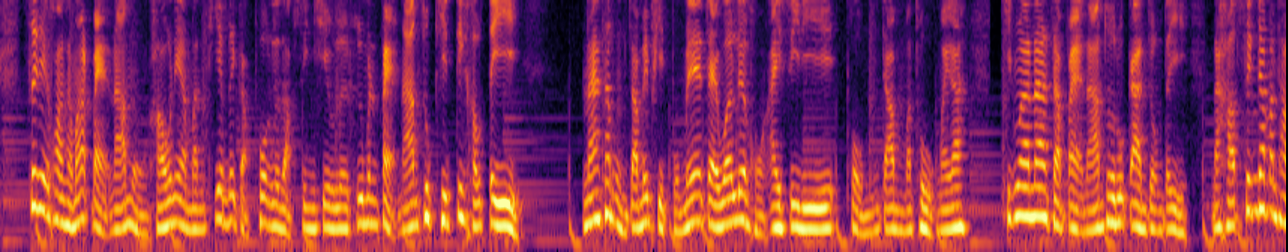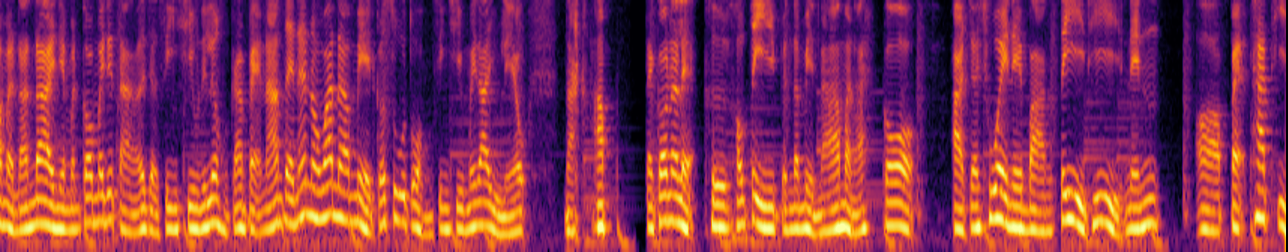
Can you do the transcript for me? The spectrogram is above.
ำซึ่งในความสามารถแปะน้ำของเขาเนี่ยมันเทียบได้กับพวกระดับซิงชิลเลยคือมันแปะน้ำทุกคิดที่เขาตี นะถ้าผมจำไม่ผิดผมไม่แน่ใจว่าเรื่องของ ICD ผมจำมาถูกไหมนะ คิดว่าน่าจะแปะน้ำทุกการโจมตีนะครับ ซึ่งถ้ามันทำแบบนั้นได้เนี่ยมันก็ไม่ได้ต่างอะไรจากซิงชิลในเรื่องของการแปะน้ำแต่แน่นอนว่าดาเมจก็สู้ตัวของซิงชิลไม่ได้อยู่แล้วนะครับ แต่ก็นั่นแหละคือเขาตีเป็นดาเมจน้ำอะนะก็อาจจะช่วยในบางตี้ที่เน้น แปะท่าที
